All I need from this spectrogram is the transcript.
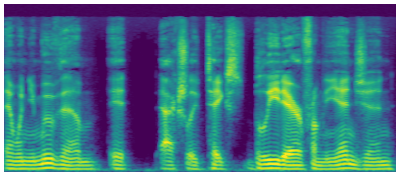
and when you move them, it actually takes bleed air from the engine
